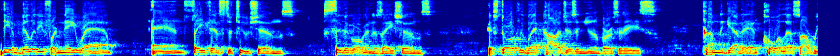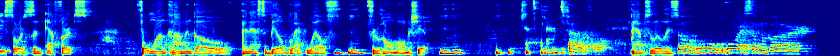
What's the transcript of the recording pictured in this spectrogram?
The ability for NAREB and faith institutions, civic organizations, historically black colleges and universities come together and coalesce our resources and efforts for one common goal, and that's to build black wealth mm-hmm. through home ownership. Mm-hmm. Mm-hmm. That's what I'm. It's powerful. Absolutely. So, who, who are some of our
